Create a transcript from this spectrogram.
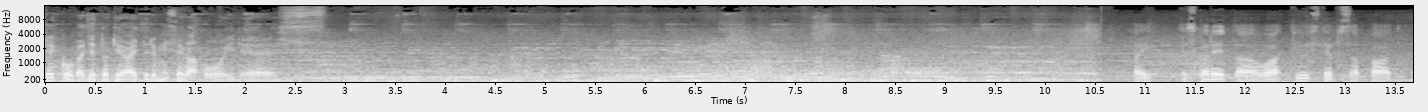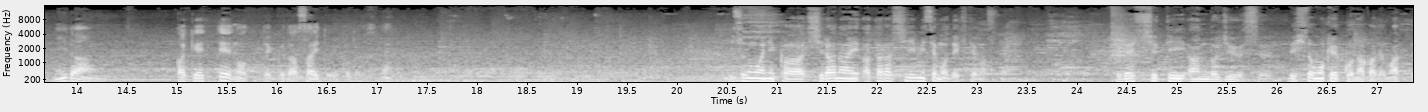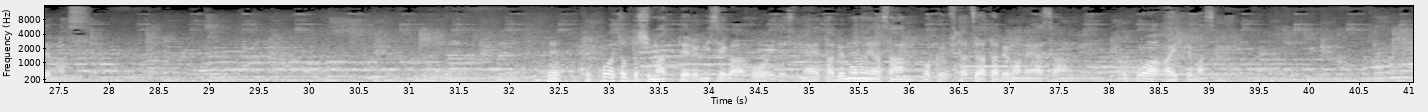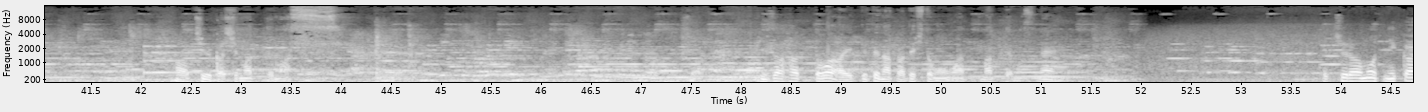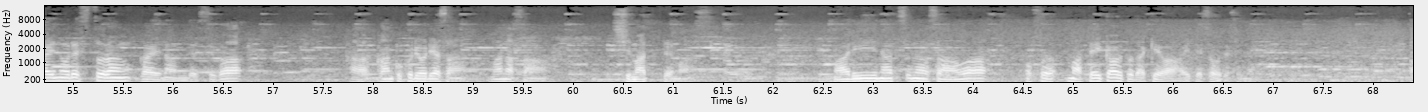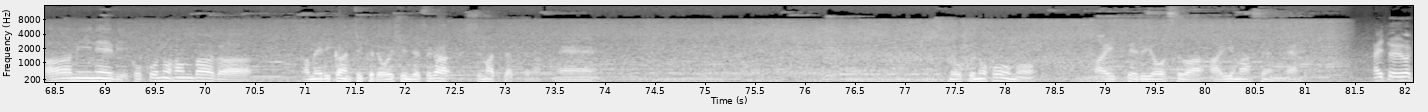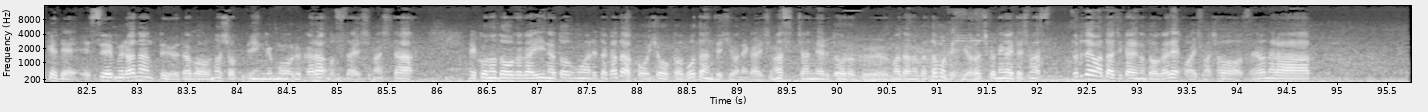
結構ガジェット系空いてる店が多いです。はい、エスカレーターは2 steps apart、2段開けて乗ってくださいということですね。いつの間にか知らない新しい店もできてますね。フレッシュティージュース。で、人も結構中で待ってます。ここはちょっと閉まってる店が多いですね。食べ物屋さん。奥2つは食べ物屋さん。ここは開いてますね。あ、中華閉まってます。ピザハットは開いてて中で人も待ってますね。こちらも2階のレストラン街なんですが、あ韓国料理屋さん、マナさん、閉まってます。マリーナツナさんは、おそまあ、テイクアウトだけは開いてそうですね。アーミーネイビー、ここのハンバーガー、アメリカンチックで美味しいんですが、閉まっちゃってますね。奥の方も空いてる様子はありませんね。はい、というわけで SM ラナンというダバオのショッピングモールからお伝えしました。この動画がいいなと思われた方は高評価ボタンぜひお願いします。チャンネル登録まだの方もぜひよろしくお願いいたします。それではまた次回の動画でお会いしましょう。さようなら。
